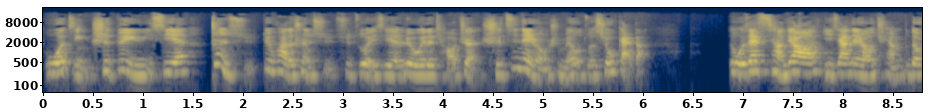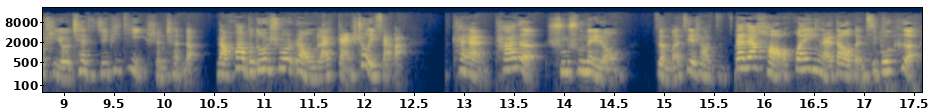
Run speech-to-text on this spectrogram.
我仅是对于一些顺序对话的顺序去做一些略微的调整，实际内容是没有做修改的。我再次强调，以下内容全部都是由 Chat GPT 生成的。那话不多说，让我们来感受一下吧，看看它的输出内容怎么介绍自己。大家好，欢迎来到本期播客。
